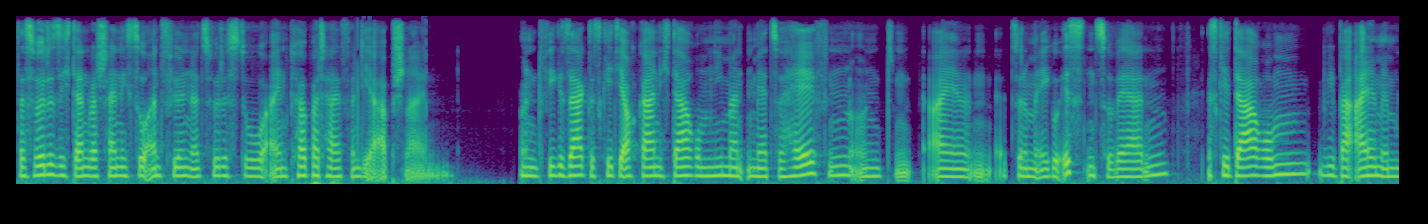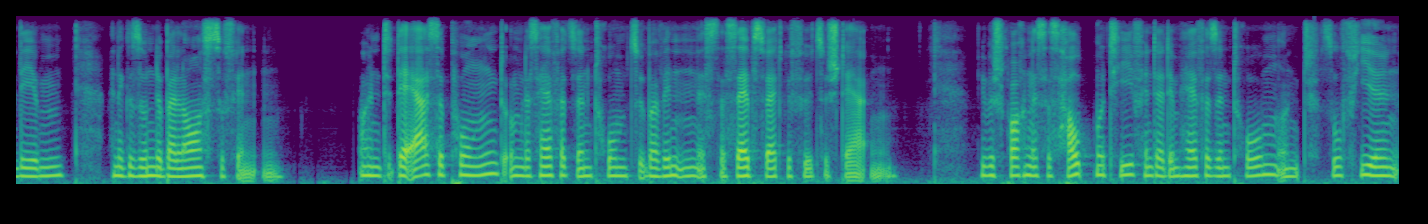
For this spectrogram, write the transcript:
Das würde sich dann wahrscheinlich so anfühlen, als würdest du ein Körperteil von dir abschneiden. Und wie gesagt, es geht ja auch gar nicht darum, niemandem mehr zu helfen und ein, zu einem Egoisten zu werden. Es geht darum, wie bei allem im Leben, eine gesunde Balance zu finden. Und der erste Punkt, um das Helfersyndrom zu überwinden, ist das Selbstwertgefühl zu stärken. Wie besprochen ist das Hauptmotiv hinter dem Helfersyndrom und so vielen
